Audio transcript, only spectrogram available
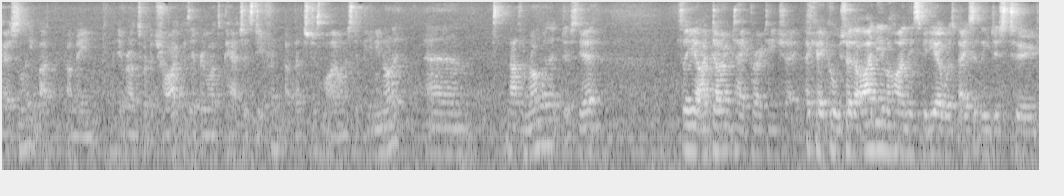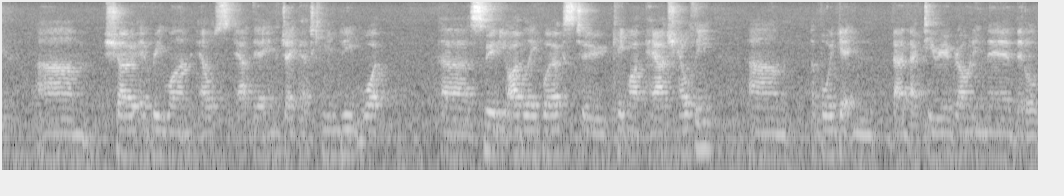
personally, but I mean, everyone's got to try it because everyone's pouch is different, but that's just my honest opinion on it. Um, nothing wrong with it, just yeah. So yeah, I don't take protein shakes. Okay, cool. So the idea behind this video was basically just to um, show everyone else out there in the J Pouch community what uh, smoothie I believe works to keep my pouch healthy, um, avoid getting bad bacteria growing in there that'll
